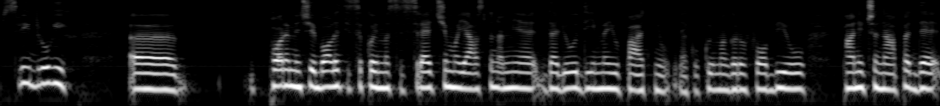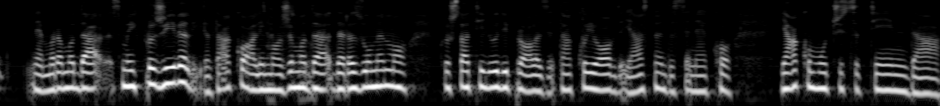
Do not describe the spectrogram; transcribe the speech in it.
svih drugih e, poremećaj bolesti sa kojima se srećemo, jasno nam je da ljudi imaju patnju, neko ko ima garofobiju, panične napade, ne moramo da smo ih proživeli, jel tako, ali možemo da, da razumemo kroz šta ti ljudi prolaze. Tako i ovde. Jasno je da se neko jako muči sa tim da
